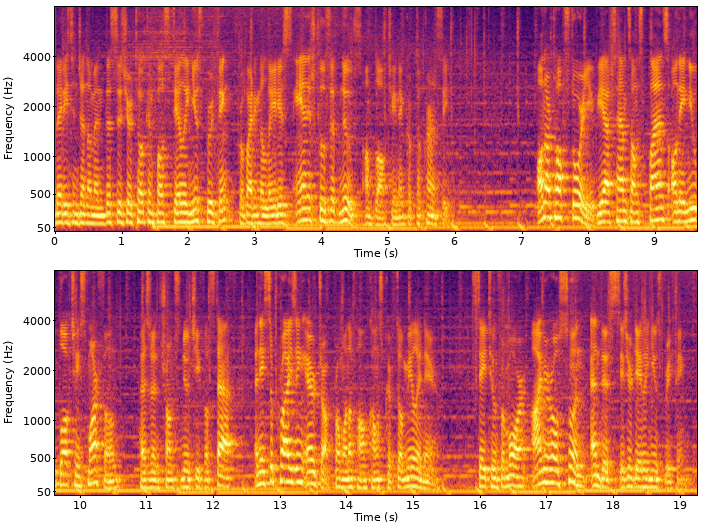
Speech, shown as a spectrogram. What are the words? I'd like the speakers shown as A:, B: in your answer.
A: Ladies and gentlemen, this is your Token Post daily news briefing, providing the latest and exclusive news on blockchain and cryptocurrency. On our top story, we have Samsung's plans on a new blockchain smartphone, President Trump's new chief of staff, and a surprising airdrop from one of Hong Kong's crypto millionaire. Stay tuned for more. I'm your host Sun, and this is your daily news briefing.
